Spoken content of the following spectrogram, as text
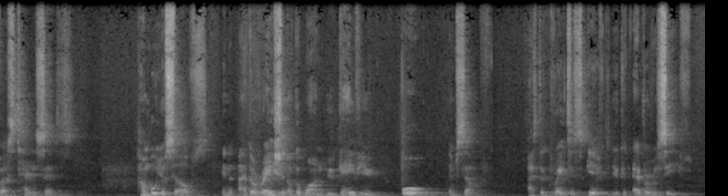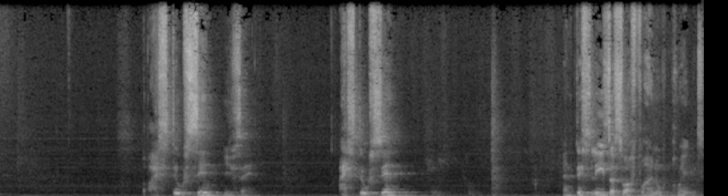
Verse 10 says, Humble yourselves in adoration of the one who gave you all himself as the greatest gift you could ever receive. But I still sin, you say. I still sin. And this leads us to our final point.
